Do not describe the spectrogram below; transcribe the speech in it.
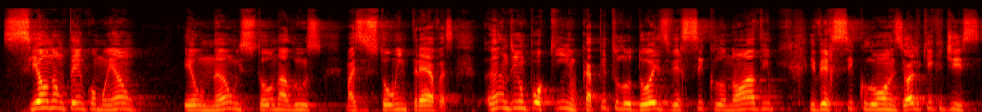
Se eu não tenho comunhão, eu não estou na luz, mas estou em trevas. Ande um pouquinho, capítulo 2, versículo 9 e versículo 11, olha o que, que diz.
